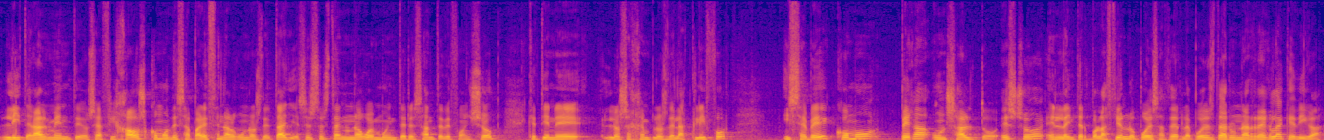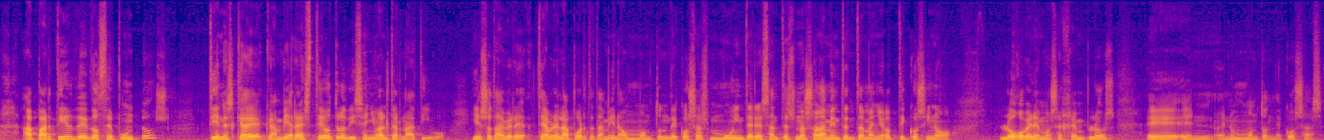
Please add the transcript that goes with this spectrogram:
literalmente. O sea, fijaos cómo desaparecen algunos detalles. Esto está en una web muy interesante de Fonshop que tiene los ejemplos de la Clifford y se ve cómo pega un salto. Eso en la interpolación lo puedes hacer. Le puedes dar una regla que diga a partir de 12 puntos tienes que cambiar a este otro diseño alternativo. Y eso te abre, la puerta también a un montón de cosas muy interesantes, no solamente en tamaño óptico, sino luego veremos ejemplos eh, en un montón de cosas.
